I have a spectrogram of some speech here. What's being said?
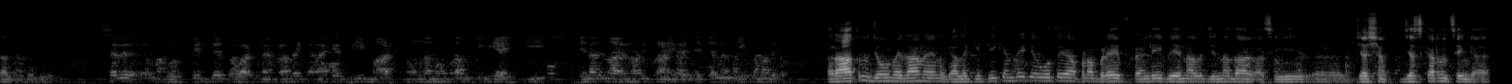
ਗੱਲ ਨਿਕਲਦੀ ਹੈ। ਸਰ ਗੁਰਪ੍ਰੀਤ ਦੇ ਪਰਿਵਾਰਕ ਮੈਂਬਰਾਂ ਦਾ ਕਹਿਣਾ ਕਿ 20 ਮਾਰਚ ਨੂੰ ਉਹਨਾਂ ਨੂੰ ਧਮਕੀ ਵੀ ਆਈ ਸੀ ਜਿਨ੍ਹਾਂ ਦੇ ਨਾਲ ਇਹਨਾਂ ਦੀ ਪੁਰਾਣੀ ਰੰਜਿਸ਼ ਚੱਲਣ ਦੀ ਉਹਨਾਂ ਦੇ ਰਾਤ ਨੂੰ ਜੋ ਮੇਰੇ ਨਾਲ ਗੱਲ ਕੀਤੀ ਕਹਿੰਦੇ ਕਿ ਉਹ ਤੇ ਆਪਣਾ ਬੜੇ ਫ੍ਰੈਂਡਲੀ ਵੇ ਨਾਲ ਜਿਨ੍ਹਾਂ ਦਾ ਹੈਗਾ ਸੀ ਜਸ਼ਨ ਜਸਕਰਨ ਸਿੰਘ ਹੈ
